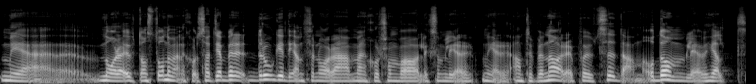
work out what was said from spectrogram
med några utomstående människor. Så att jag drog idén för några människor som var liksom mer, mer entreprenörer på utsidan. Och de blev helt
